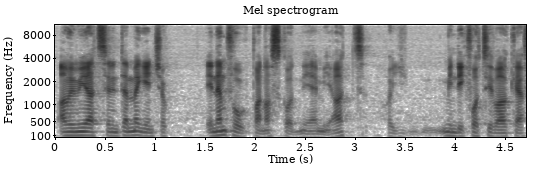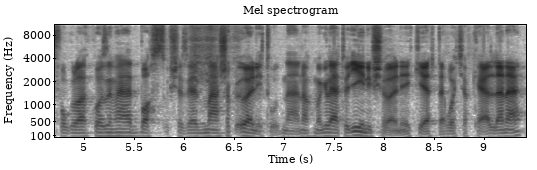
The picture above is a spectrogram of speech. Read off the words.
ami miatt szerintem megint csak én nem fogok panaszkodni emiatt, hogy mindig focival kell foglalkozni, mert hát basszus, ezért mások ölni tudnának, meg lehet, hogy én is ölnék érte, hogyha kellene.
